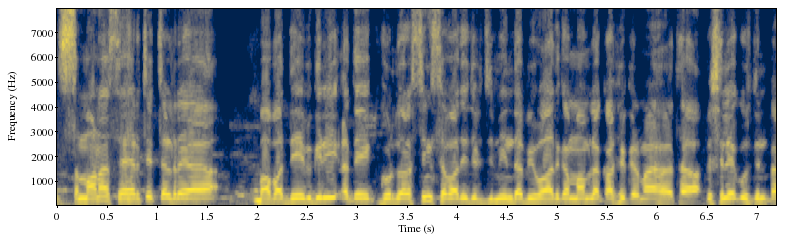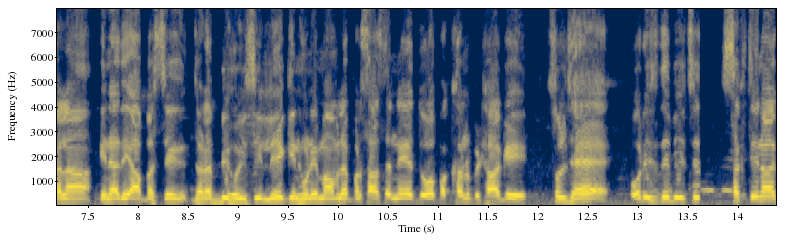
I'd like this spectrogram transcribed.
ਸਮਾਣਾ ਸ਼ਹਿਰ 'ਚ ਚੱਲ ਰਿਹਾ ਬਾਬਾ ਦੇਵਗਿਰੀ ਅਤੇ ਗੁਰਦੁਆਰਾ ਸਿੰਘ ਸਭਾ ਦੀ ਜਿਹੜੀ ਜ਼ਮੀਨ ਦਾ ਵਿਵਾਦ ਦਾ ਮਾਮਲਾ ਕਾਫੀ ਗਰਮਾਇਆ ਹੋਇਆ ਥਾ। ਪਿਛਲੇ ਕੁਝ ਦਿਨ ਪਹਿਲਾਂ ਇਹਨਾਂ ਦੇ ਆਪਸ 'ਚ ਝੜਪ ਵੀ ਹੋਈ ਸੀ, ਲੇਕਿਨ ਹੁਣ ਇਹ ਮਾਮਲਾ ਪ੍ਰਸ਼ਾਸਨ ਨੇ ਦੋ ਪੱਖਾਂ ਨੂੰ ਬਿਠਾ ਕੇ ਸੁਲਝਾਇਆ ਹੈ ਔਰ ਇਸ ਦੇ ਵਿੱਚ ਸਖਤੀ ਨਾਲ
